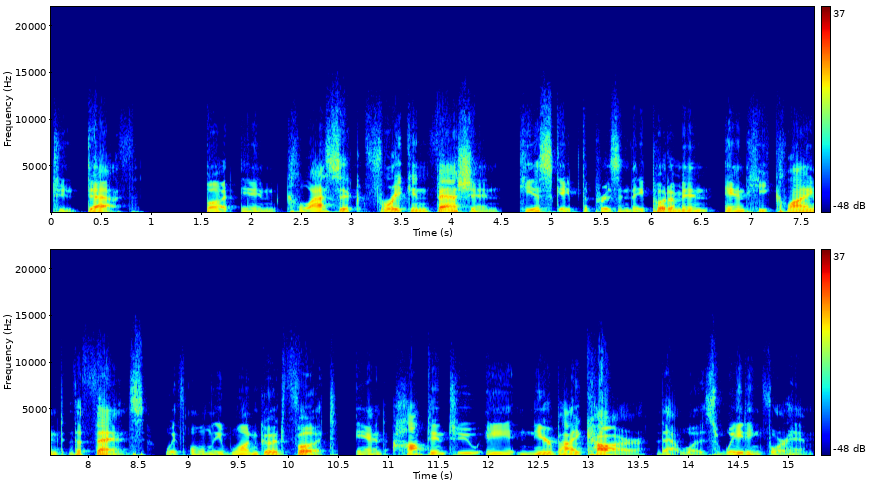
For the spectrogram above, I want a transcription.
to death. But in classic Freuchen fashion, he escaped the prison they put him in and he climbed the fence with only one good foot and hopped into a nearby car that was waiting for him.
